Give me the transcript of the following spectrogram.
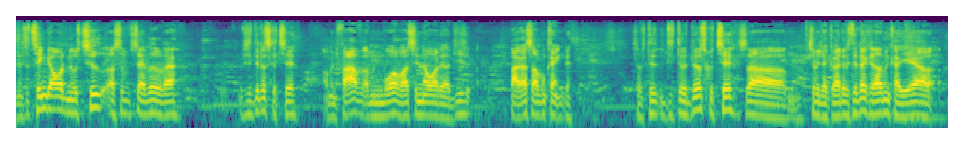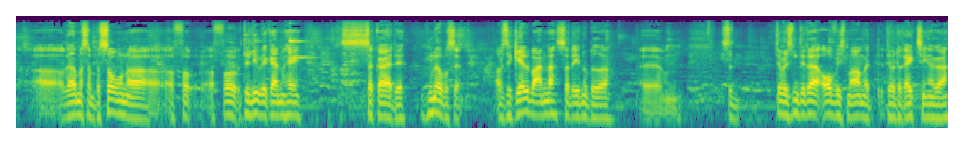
men så tænkte jeg over det en tid, og så sagde jeg, ved du hvad, hvis det er det, der skal til, og min far og min mor var også inde over det, og de bakker også op omkring det. Så hvis det, det, det var det, der skulle til, så, så ville jeg gøre det. Hvis det der kan redde min karriere, og, og redde mig som person, og, og, få, og få det liv, jeg gerne vil have, så gør jeg det. 100%. Og hvis det hjælper andre, så er det endnu bedre. Øhm, så det var ligesom det, der overviste mig om, at det var det rigtige ting at gøre.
